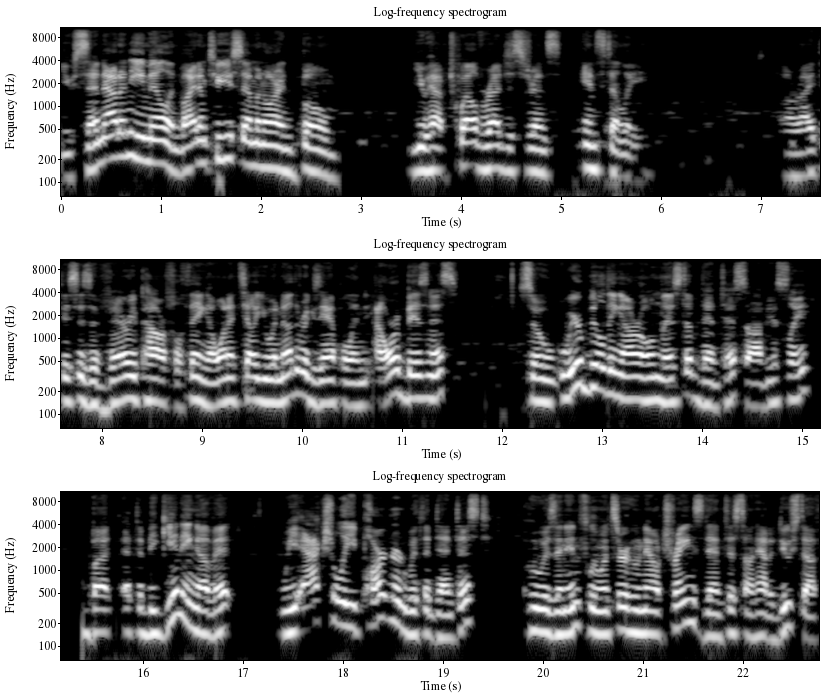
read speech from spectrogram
you send out an email, invite them to your seminar, and boom, you have 12 registrants instantly. All right, this is a very powerful thing. I want to tell you another example in our business. So we're building our own list of dentists, obviously, but at the beginning of it, we actually partnered with a dentist who is an influencer who now trains dentists on how to do stuff.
